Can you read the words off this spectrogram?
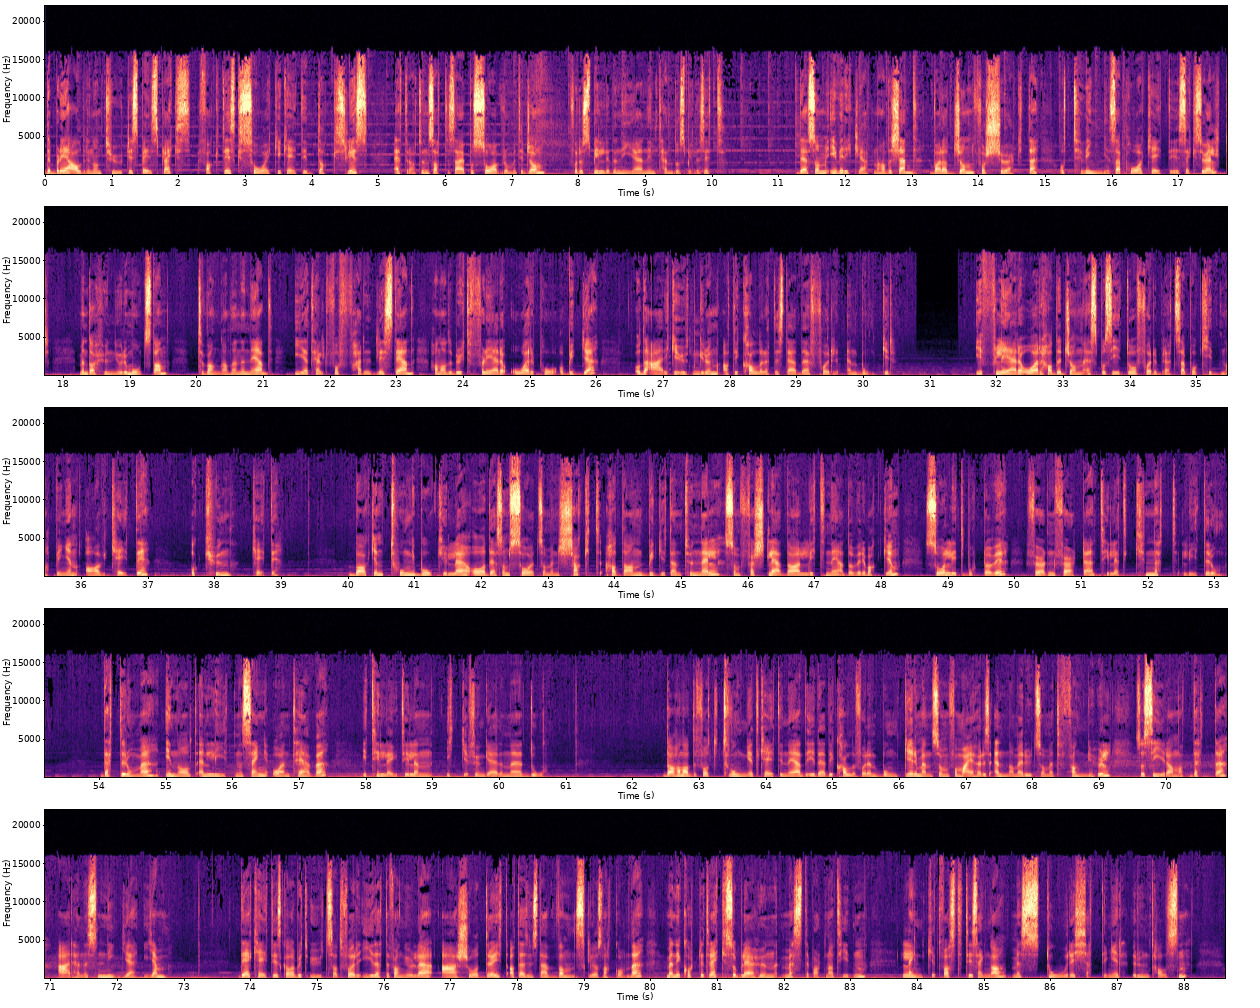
Det ble aldri noen tur til Spaceplex. Faktisk så ikke Katie dagslys etter at hun satte seg på soverommet til John for å spille det nye Nintendo-spillet sitt. Det som i virkeligheten hadde skjedd, var at John forsøkte å tvinge seg på Katie seksuelt, men da hun gjorde motstand, tvang han henne ned i et helt forferdelig sted han hadde brukt flere år på å bygge, og det er ikke uten grunn at de kaller dette stedet for en bunker. I flere år hadde John Esposito forberedt seg på kidnappingen av Katie, og kun Katie. Bak en tung bokhylle og det som så ut som en sjakt, hadde han bygget en tunnel som først leda litt nedover i bakken, så litt bortover, før den førte til et knøttlite rom. Dette rommet inneholdt en liten seng og en TV, i tillegg til en ikke-fungerende do. Da han hadde fått tvunget Katie ned i det de kaller for en bunker, men som for meg høres enda mer ut som et fangehull, så sier han at dette er hennes nye hjem. Det Katie skal ha blitt utsatt for i dette fangehullet, er så drøyt at jeg syns det er vanskelig å snakke om det, men i korte trekk så ble hun mesteparten av tiden lenket fast til senga med store kjettinger rundt halsen,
